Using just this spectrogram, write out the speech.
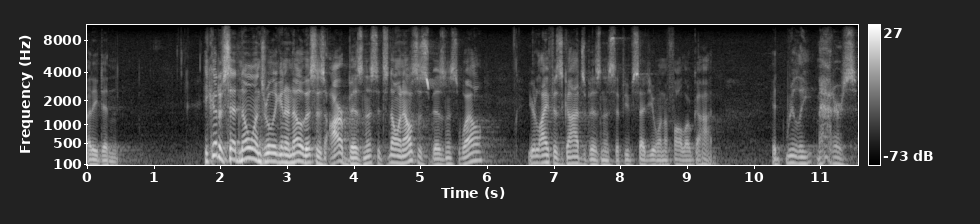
But he didn't. He could have said, No one's really going to know this is our business, it's no one else's business. Well, your life is God's business if you've said you want to follow God. It really matters.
